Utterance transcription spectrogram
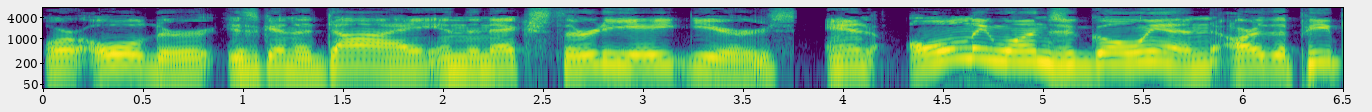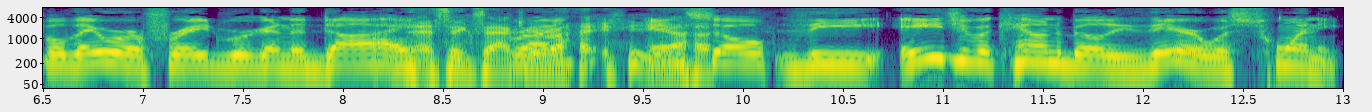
or older is going to die in the next 38 years, and only ones who go in are the people they were afraid were going to die. That's exactly right. right. Yeah. And so the age of accountability there was 20.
